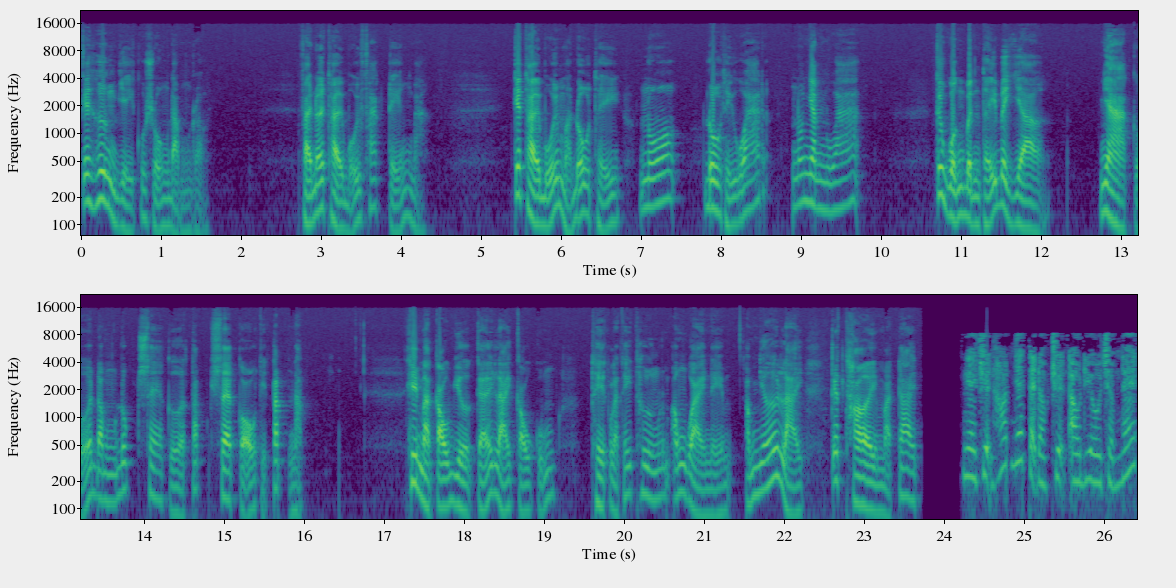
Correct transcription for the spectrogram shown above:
cái hương vị của ruộng đồng rồi. Phải nói thời buổi phát triển mà. Cái thời buổi mà đô thị nó đô thị quá đó, nó nhanh quá. Cái quận Bình Thủy bây giờ nhà cửa đông đúc, xe cửa tấp, xe cộ thì tấp nập. Khi mà cậu vừa kể lại cậu cũng thiệt là thấy thương lắm. Ông hoài niệm, ông nhớ lại cái thời mà trai Nghe chuyện hot nhất tại đọc truyện audio.net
